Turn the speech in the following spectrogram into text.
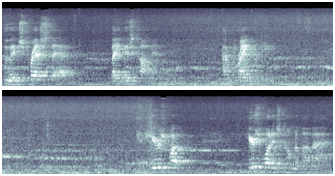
who expressed that made this comment. I'm praying for you. And here's what here's what has come to my mind.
